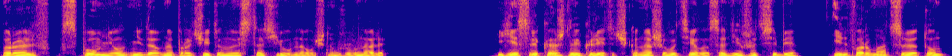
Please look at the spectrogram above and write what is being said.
Ральф вспомнил недавно прочитанную статью в научном журнале. Если каждая клеточка нашего тела содержит в себе информацию о том,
